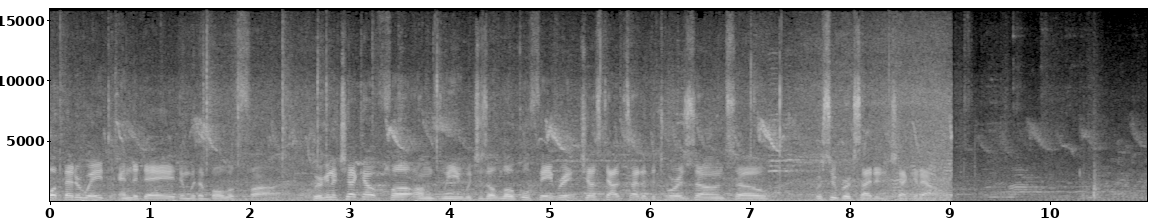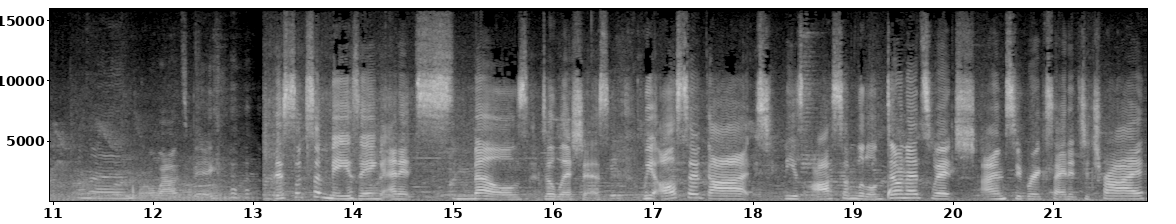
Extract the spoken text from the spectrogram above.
What better way to end the day than with a bowl of pho? We're gonna check out Pho Ongui, which is a local favorite just outside of the tourist zone, so we're super excited to check it out. Oh wow, it's big. this looks amazing and it smells delicious. We also got these awesome little donuts, which I'm super excited to try.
